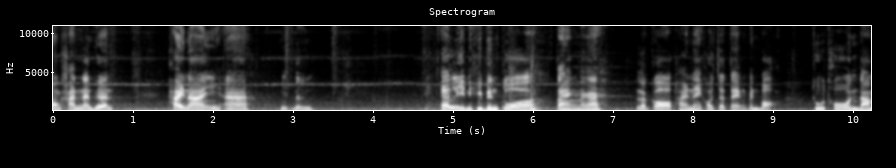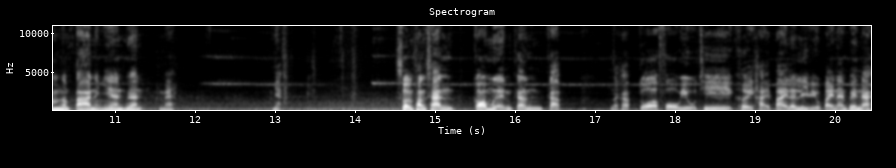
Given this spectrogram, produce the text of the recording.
2 คันนั่นเพื่อน ภายในอ่านิดนึงแอดลีดนี่คือเป็นตัวแต่งนะ แล้วก็ภายในเขาจะแต่งเป็นเบาะทูโทนดำน้ำตาลอย่างเงี้ยเพื่อนเห็นไหมเนี่ยส่วนฟังก์ชันก็เหมือนกันกับ นะครับตัว4 view ที่เคยขายไปแล้วรีวิวไปนั้นเพื่อนนะ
